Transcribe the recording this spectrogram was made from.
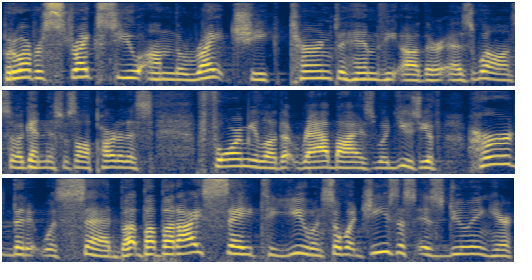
But whoever strikes you on the right cheek, turn to him the other as well. And so, again, this was all part of this formula that rabbis would use. You have heard that it was said, but, but, but I say to you. And so, what Jesus is doing here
